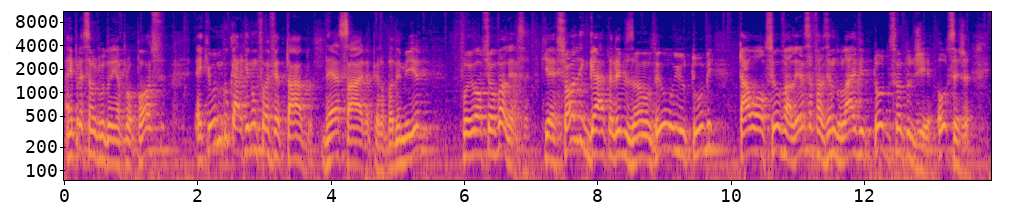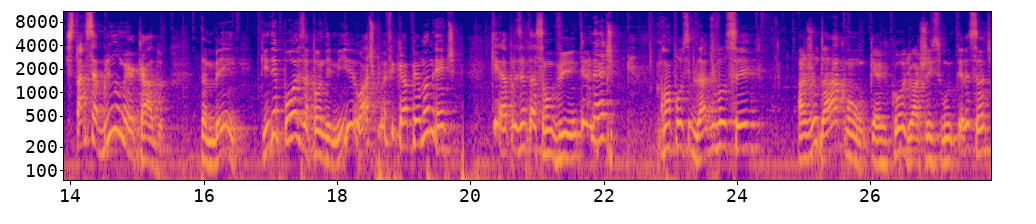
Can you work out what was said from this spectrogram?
A impressão que eu tenho a propósito é que o único cara que não foi afetado dessa área pela pandemia foi o Alceu Valença, que é só ligar a televisão, ver o YouTube, tá o Alceu Valença fazendo live todo santo dia. Ou seja, está se abrindo um mercado também que depois da pandemia eu acho que vai ficar permanente, que é a apresentação via internet com a possibilidade de você ajudar com o QR Code, eu acho isso muito interessante.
